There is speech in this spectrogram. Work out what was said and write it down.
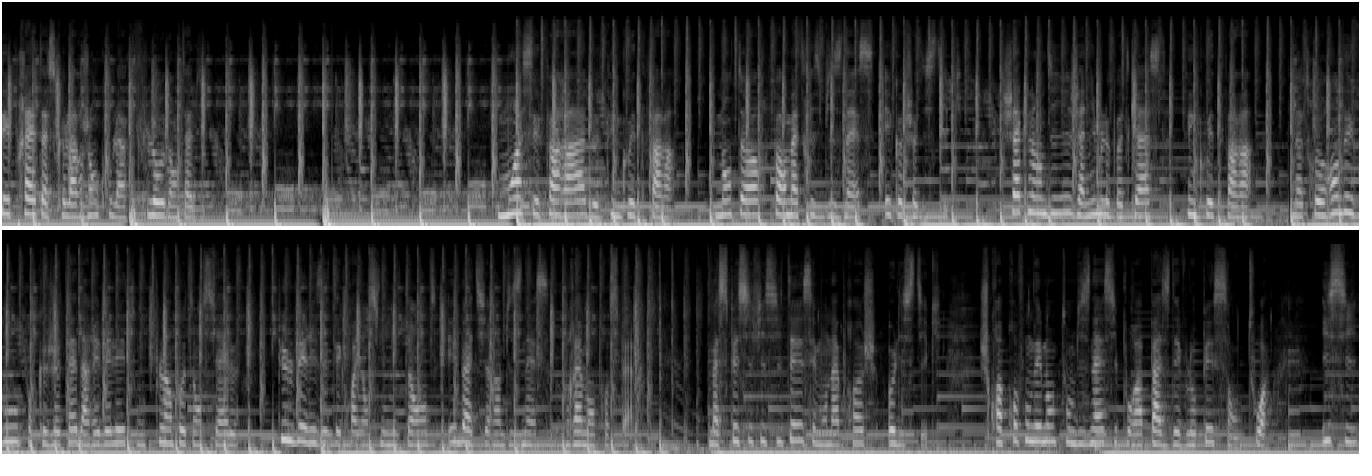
T'es prête à ce que l'argent coule à flot dans ta vie. Moi, c'est Farah de Think with Farah, mentor, formatrice business et coach holistique. Chaque lundi, j'anime le podcast Think with Farah, notre rendez-vous pour que je t'aide à révéler ton plein potentiel, pulvériser tes croyances limitantes et bâtir un business vraiment prospère. Ma spécificité, c'est mon approche holistique. Je crois profondément que ton business ne pourra pas se développer sans toi. Ici,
